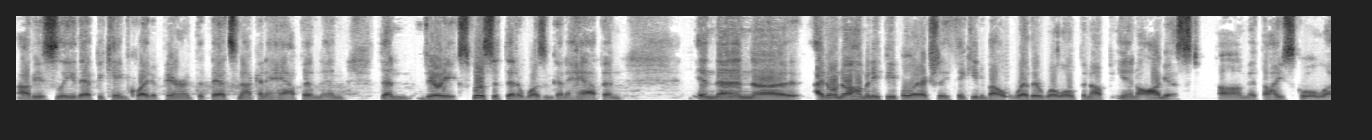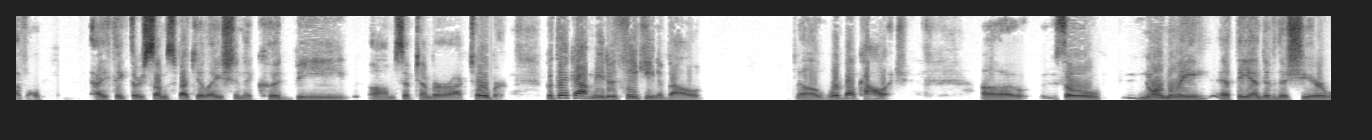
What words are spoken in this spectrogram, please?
obviously, that became quite apparent that that's not going to happen, and then very explicit that it wasn't going to happen. And then uh, I don't know how many people are actually thinking about whether we'll open up in August um, at the high school level. I think there's some speculation it could be um, September or October. But that got me to thinking about uh, what about college? Uh, so normally at the end of this year,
